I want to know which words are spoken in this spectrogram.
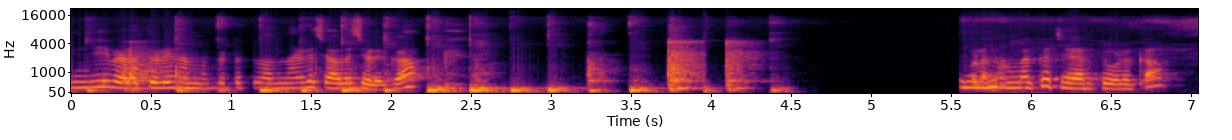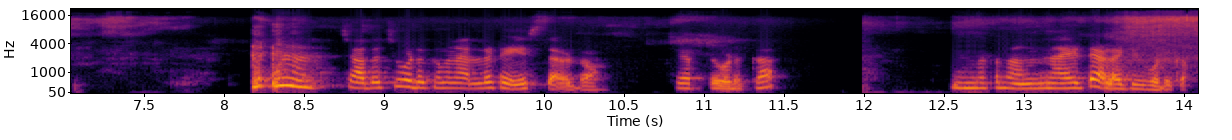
ഇഞ്ചി വെളുത്തുള്ളി നമുക്കിട്ട് നന്നായിട്ട് ചതച്ചെടുക്കാം. ഇവിടെ നമുക്ക് ചേർത്ത് കൊടുക്കാം. ചതച്ചു കൊടുക്കുമ്പോൾ നല്ല ടേസ്റ്റ് കേട്ടോ. ചേർത്ത് കൊടുക്കാം. നമുക്ക് നന്നായിട്ട് ഇളക്കി കൊടുക്കാം.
